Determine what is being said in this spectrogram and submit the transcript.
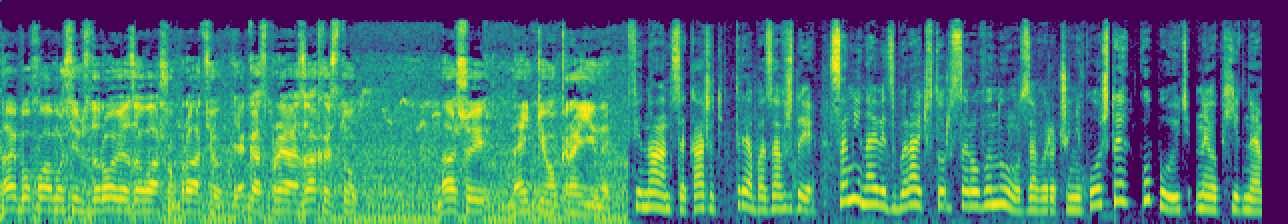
Дай Бог вам усім здоров'я за вашу працю, яка сприяє захисту нашої неньки України. Фінанси кажуть, треба завжди. Самі навіть збирають вторсировину. За виручені кошти купують необхідне.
